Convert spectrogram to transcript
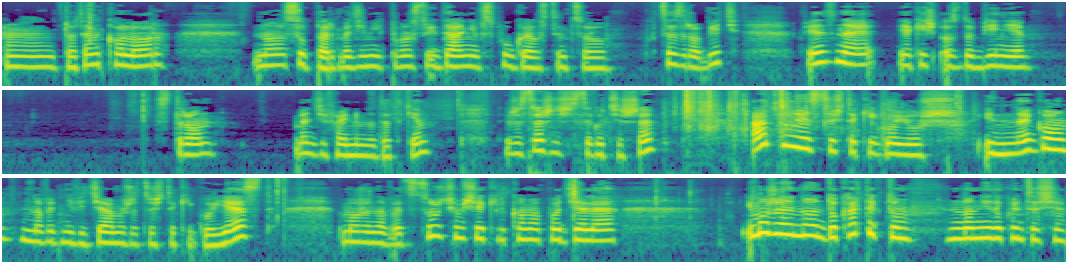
mm, to ten kolor, no super, będzie mi po prostu idealnie współgrał z tym, co chcę zrobić, więc na jakieś ozdobienie stron będzie fajnym dodatkiem. Także strasznie się z tego cieszę. A tu jest coś takiego już innego. Nawet nie wiedziałam, że coś takiego jest. Może nawet z córcią się kilkoma podzielę. I może no, do kartek to no, nie do końca się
